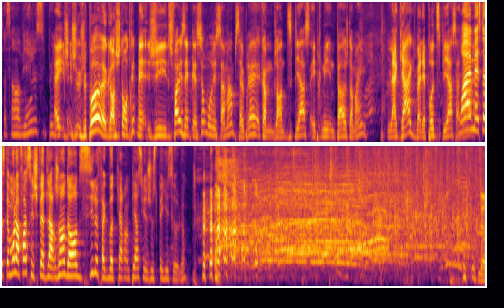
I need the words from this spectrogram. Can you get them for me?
Ça s'en vient, là. C'est peu Hey, je je veux pas euh, gâcher ton trip, mais j'ai dû faire les impressions, moi, récemment, puis c'est à peu près comme genre 10$ piastres, imprimer une page de même. La gag valait pas 10$ piastres à Ouais, date. mais c'est parce que moi, l'affaire, c'est que je fais de l'argent dehors d'ici, là. Fait que votre 40$, il a juste payé ça, là. Le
